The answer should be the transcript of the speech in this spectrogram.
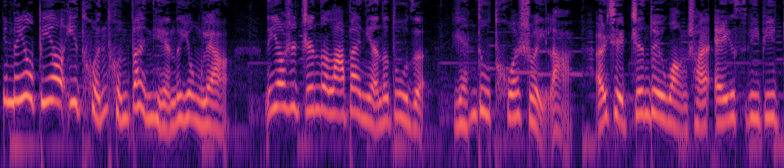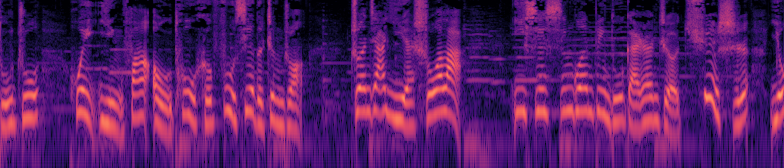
你没有必要一囤囤半年的用量。那要是真的拉半年的肚子，人都脱水了。而且针对网传 XBB 毒株会引发呕吐和腹泻的症状，专家也说了，一些新冠病毒感染者确实有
